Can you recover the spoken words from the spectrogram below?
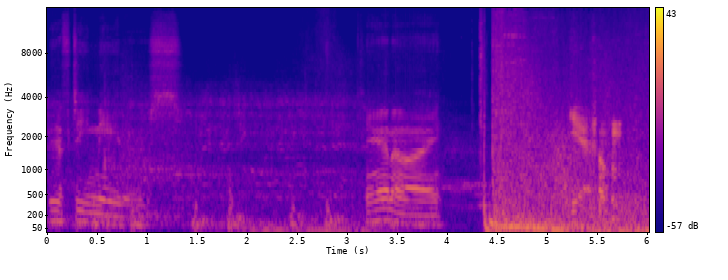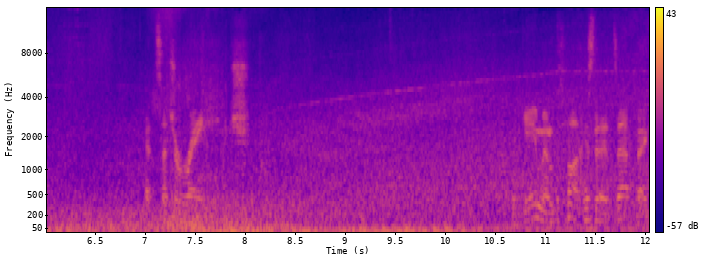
Fifty meters. Can I? Yeah. At such a range. The game implies that it's epic.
